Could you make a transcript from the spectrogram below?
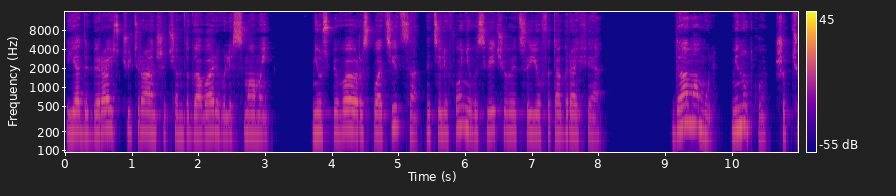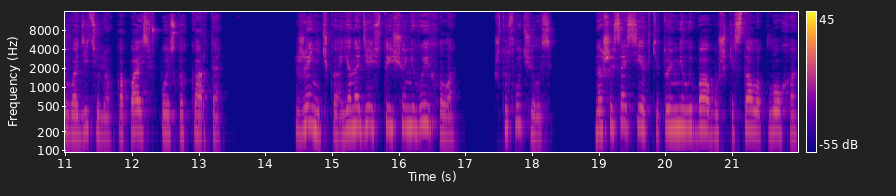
и я добираюсь чуть раньше, чем договаривались с мамой. Не успеваю расплатиться, на телефоне высвечивается ее фотография. «Да, мамуль, минутку», — шепчу водителю, копаясь в поисках карты. «Женечка, я надеюсь, ты еще не выехала?» «Что случилось?» «Нашей соседке, той милой бабушке, стало плохо.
